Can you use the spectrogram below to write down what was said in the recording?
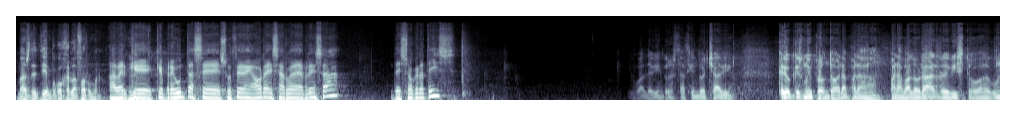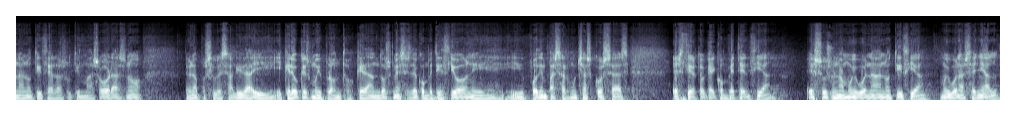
más de tiempo coger la forma. A ver qué, mm. preguntas se suceden ahora en esa rueda de prensa de Sócrates. Igual de bien que lo está haciendo Chadi. Creo que es muy pronto ahora para, para valorar. He visto alguna noticia en las últimas horas, ¿no? De una posible salida y, creo que es muy pronto. Quedan dos meses de competición y, pueden pasar muchas cosas. Es cierto que hay competencia, eso es una muy buena noticia, muy buena señal.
